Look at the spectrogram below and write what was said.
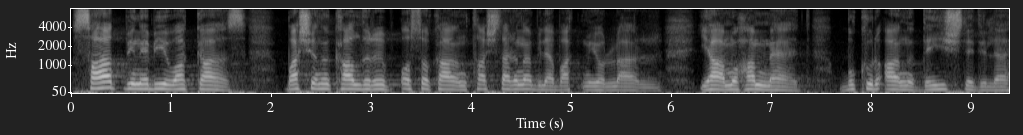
Sa'd bin Ebi Vakkas başını kaldırıp o sokağın taşlarına bile bakmıyorlar. Ya Muhammed bu Kur'an'ı değiş dediler.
